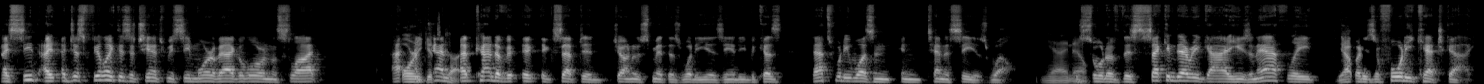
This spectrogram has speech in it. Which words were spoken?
I see. I, I, just feel like there's a chance we see more of Agholor in the slot. I, or he gets kind. I've kind of accepted Jonnu Smith as what he is, Andy, because that's what he was in, in Tennessee as well. Yeah, I know. He's sort of this secondary guy. He's an athlete, yep. but he's a 40 catch guy.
